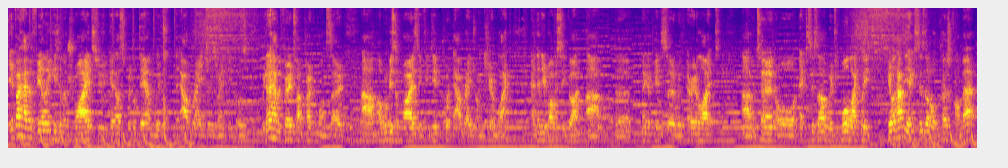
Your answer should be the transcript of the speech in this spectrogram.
if I have a feeling he's going to try to get us whittled down with the outrages or anything because we don't have a fairy type Pokemon so um, I wouldn't be surprised if he did put outrage on Kyurem Black and then you've obviously got um, the Mega Pinsir with Aerilate uh, Return or X Scissor which more likely he'll have the X Scissor or Close Combat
